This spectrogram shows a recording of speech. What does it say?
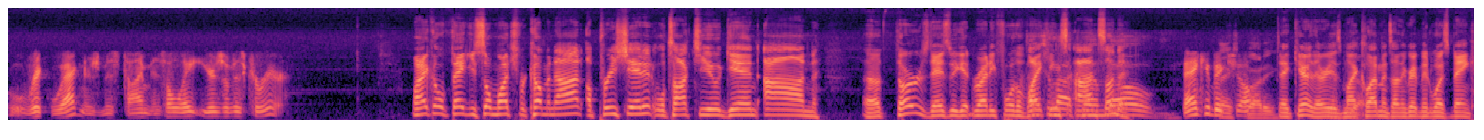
Rick Wagner's missed time his whole eight years of his career. Michael, thank you so much for coming on. Appreciate it. We'll talk to you again on uh, Thursday as we get ready for the Thanks Vikings lot, on Sunday. Thank you, Big Thanks, Show. buddy. Take care. There he is, Mike Clemens on the Great Midwest Bank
